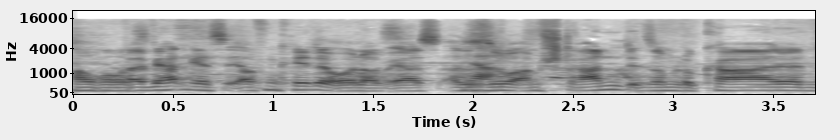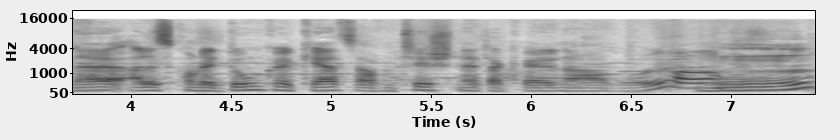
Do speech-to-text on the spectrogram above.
hau raus. Weil wir hatten jetzt auf dem Kreta-Urlaub erst. Also Ja. so am Strand, in so einem Lokal, ne, alles komplett dunkel, Kerze auf dem Tisch, netter Kellner. So, ja. Mhm.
